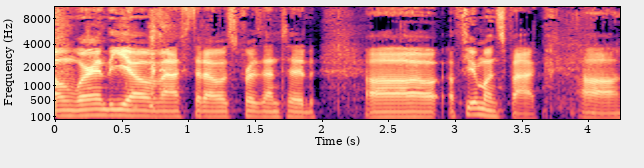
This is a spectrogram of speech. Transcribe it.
I'm wearing the yellow mask that I was presented uh, a few months back. Uh,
